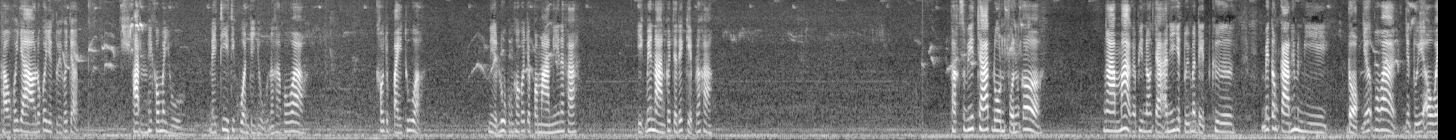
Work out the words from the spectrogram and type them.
เถาเขายาวแล้วก็ยายตุยก็จะพันให้เขามาอยู่ในที่ที่ควรจะอยู่นะคะ เพราะว่าเขาจะไปทั่ว เนี่ยลูกของเขาก็จะประมาณนี้นะคะ อีกไม่นานก็จะได้เก็บแล้วค่ะ ผักสวีทชาร์ตโดนฝนก็งามมากอะพี่น้องจ๋าอันนี้ยายตุ๋ยมาเด็ดคือ ไม่ต้องการให้มันมี ดอกเยอะเพราะว่ายายตุ๋ยเอาไว้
